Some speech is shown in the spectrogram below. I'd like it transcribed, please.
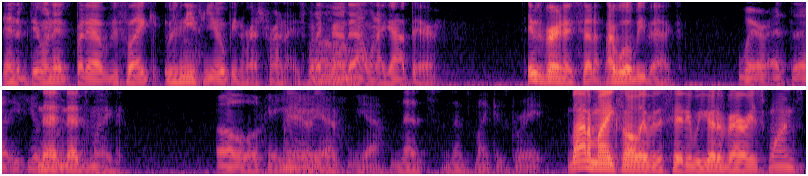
end up doing it. But it was like it was an Ethiopian restaurant. Is what I found Oh. out when I got there. It was a very nice setup. I will be back. Where at the Ethiopian? Ned, Ned's mic. Oh, okay. Yeah, Yeah, yeah, yeah. Ned's Ned's mic is great. A lot of mics all over the city. We go to various ones.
